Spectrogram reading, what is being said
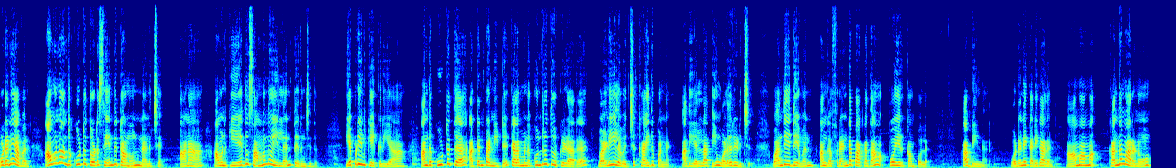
உடனே அவர் அவனும் அந்த கூட்டத்தோட சேர்ந்துட்டானோன்னு நினச்சேன். ஆனால் அவனுக்கு ஏதும் சம்மந்தம் இல்லைன்னு தெரிஞ்சுது. எப்படின்னு கேட்குறியா அந்த கூட்டத்தை அட்டன் பண்ணிட்டு கிளம்புன குன்றத்தூர் கிழார வழியில் வச்சு கைது பண்ணேன். அது எல்லாத்தையும் உளறிடுச்சு. வந்தியத்தேவன் அங்கே ஃப்ரெண்டை பார்க்க தான் போயிருக்கான் போல. அப்படின்னார். உடனே கரிகாலன் ஆமாம் ஆமாம் கந்தமாறனும்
